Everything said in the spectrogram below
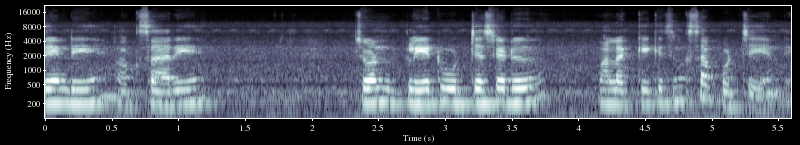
చేయండి ఒకసారి. చూడండి ప్లేట్ ఊడ్ చేసాడు మా లక్కీ కిచెన్కి సపోర్ట్ చేయండి.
